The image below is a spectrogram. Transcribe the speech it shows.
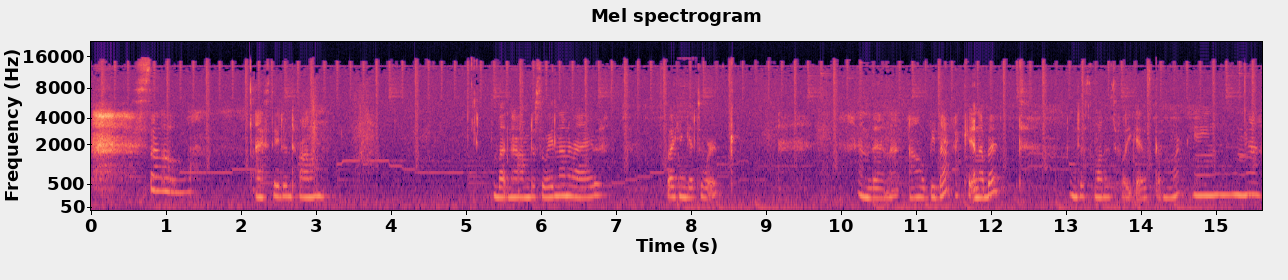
So I stayed in Toronto. But now I'm just waiting on a ride so I can get to work. And then I'll be back in a bit. I just wanted to tell you guys good morning.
